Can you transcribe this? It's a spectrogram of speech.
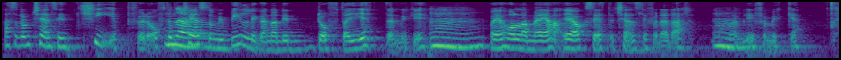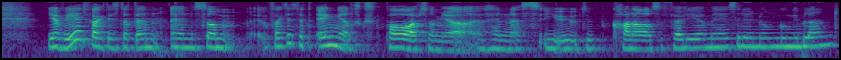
Alltså de känns inte cheap för ofta Nej. känns de ju billiga när de doftar jättemycket. Mm. Och jag håller med, jag jag är också jättekänslig för det där om det Mm. blir för mycket. Jag vet faktiskt att en, en som, faktiskt ett engelskt par som jag, hennes Youtube-kanal så följer jag med så det någon gång ibland.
